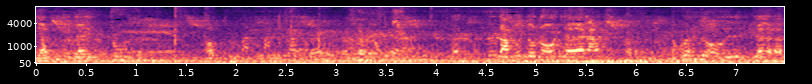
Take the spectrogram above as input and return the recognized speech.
Giống như đây. Không. Nó nằm ở chỗ nội chờ đâu. Không có chỗ chờ.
